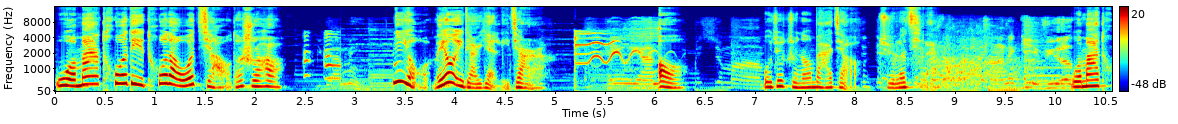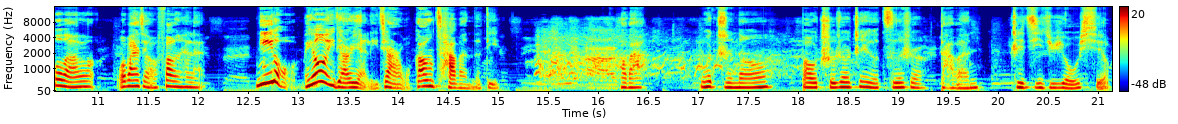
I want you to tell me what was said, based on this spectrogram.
我妈拖地拖到我脚的时候，你有没有一点眼力劲儿啊？哦，我就只能把脚举了起来。我妈拖完了，我把脚放下来，你有没有一点眼力劲儿？我刚擦完的地，好吧，我只能保持着这个姿势打完这几局游戏了。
